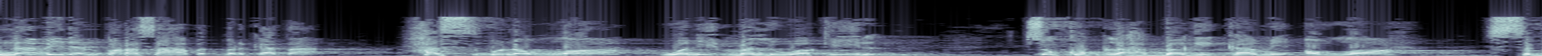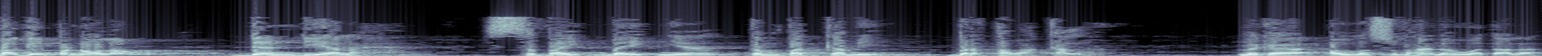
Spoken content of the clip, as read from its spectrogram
Nabi dan para sahabat berkata, Hasbunallah wa ni'mal wakil. Cukuplah bagi kami Allah sebagai penolong dan dialah sebaik-baiknya tempat kami bertawakal. Maka Allah Subhanahu wa taala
